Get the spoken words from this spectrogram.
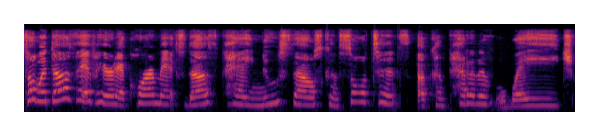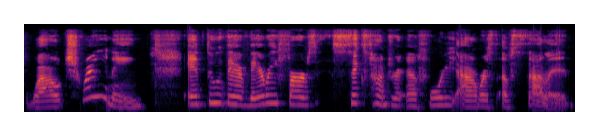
So it does have here that CarMax does pay new sales consultants a competitive wage while training and through their very first 640 hours of selling.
